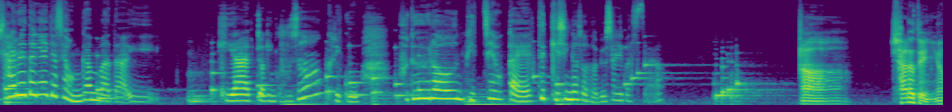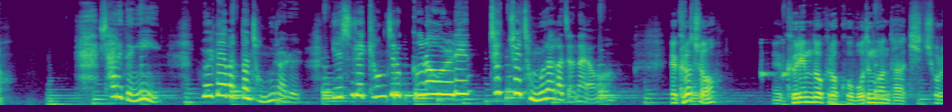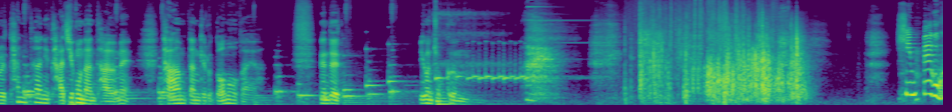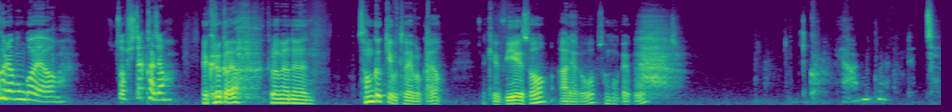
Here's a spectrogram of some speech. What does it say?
샤르등에게서 영감받아 이 음, 기하학적인 구성 그리고 부드러운 빛의 효과에 특히 신경 써서 묘사해봤어요. 아, 샤르댕이요. 샤르등이 홀대받던 정물화를 예술의 경지로 끌어올린 최초의 정물화가잖아요. 예, 그렇죠. 예, 그림도 그렇고 모든 건 다 기초를 탄탄히 다지고 난 다음에 다음 단계로 넘어가야. 근데 이건 조금 힘 빼고 그려본 거예요. 수업 시작하죠. 예, 그럴까요? 그러면은 성극기부터 해볼까요? 이렇게 위에서 아래로 손목 빼고 이걸 왜 하는 거야 도대체?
